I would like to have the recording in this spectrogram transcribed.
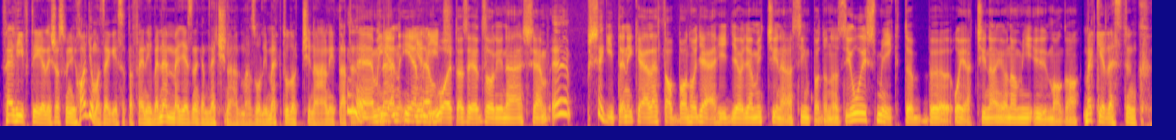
felhív téged, és azt mondja, hogy hagyom az egészet a fenébe, nem megy ez nekem, ne csináld már Zoli, meg tudod csinálni. Tehát nem, nem, ilyen, ilyen, ilyen nem nincs. volt azért Zolinál sem. Segíteni kellett abban, hogy elhiggye, hogy amit csinál a színpadon az jó, és még több olyat csináljon, ami ő maga. Megkérdeztünk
